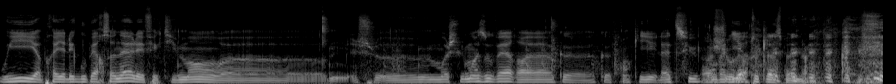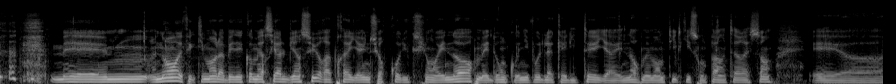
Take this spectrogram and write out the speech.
Oui, après il y a les goûts personnels, effectivement. euh, je- moi je suis moins ouvert euh, que, que Francky là-dessus, je suis ouvert toute la semaine. Mais hum, non, effectivement, la BD commerciale, bien sûr. Après, il y a une surproduction énorme, et donc au niveau de la qualité, il y a énormément de titres qui sont pas intéressants. Et euh,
